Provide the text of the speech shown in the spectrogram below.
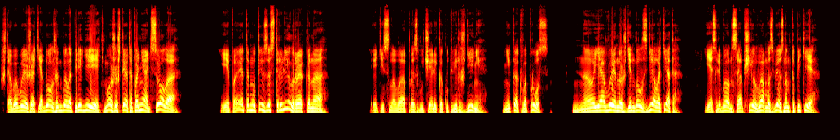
Чтобы выжить, я должен был опередить, можешь ты это понять, Соло? И поэтому ты застрелил Рэкона». Эти слова прозвучали как утверждение, не как вопрос. «Но я вынужден был сделать это. Если бы он сообщил вам о звездном тупике,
